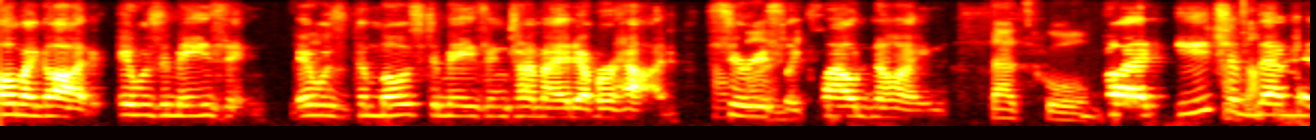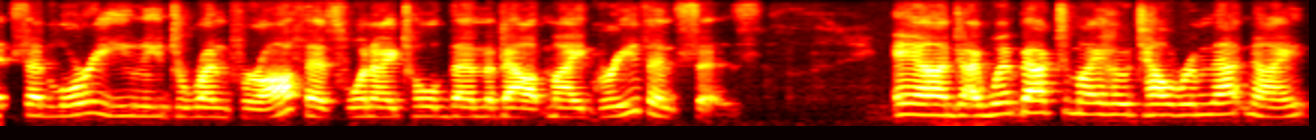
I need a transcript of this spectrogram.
oh my God, it was amazing. It was the most amazing time I had ever had. How Seriously, cloud nine. That's cool. But each That's of awesome. them had said, Lori, you need to run for office when I told them about my grievances. And I went back to my hotel room that night.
